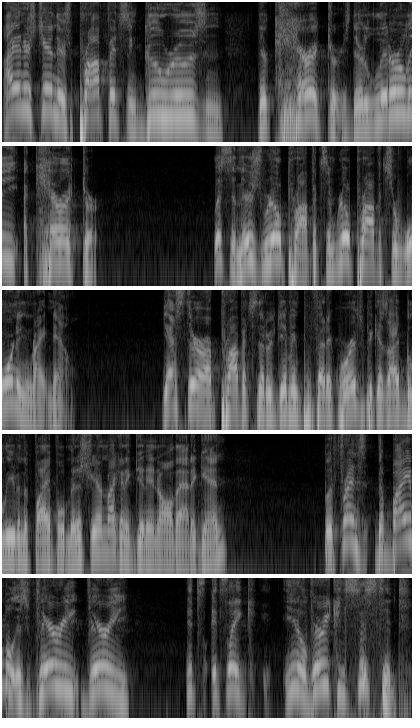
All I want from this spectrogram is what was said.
I understand there's prophets and gurus and they're characters. They're literally a character. Listen, there's real prophets, and real prophets are warning right now. Yes, there are prophets that are giving prophetic words because I believe in the fivefold ministry. I'm not going to get into all that again. But friends, the Bible is very, very, it's it's like, you know, very consistent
